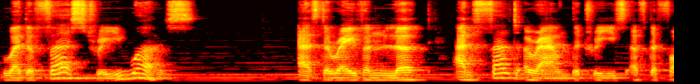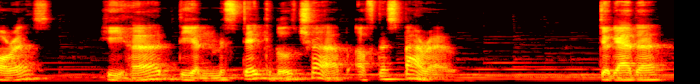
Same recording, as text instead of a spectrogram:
where the first tree was. As the raven looked and felt around the trees of the forest, he heard the unmistakable chirp of the sparrow. Together,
